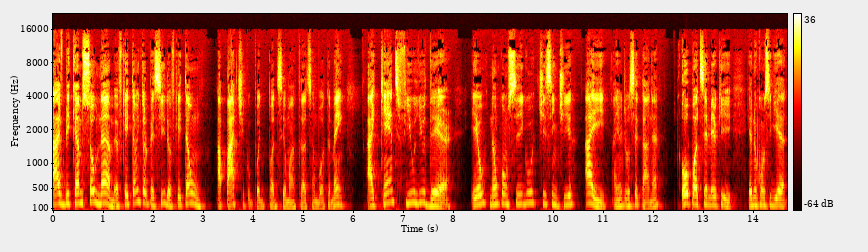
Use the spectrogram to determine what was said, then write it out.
I've become so numb. Eu fiquei tão entorpecido, eu fiquei tão apático, pode, pode ser uma tradução boa também. I can't feel you there. Eu não consigo te sentir aí, aí onde você tá, né? Ou pode ser meio que eu não conseguia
